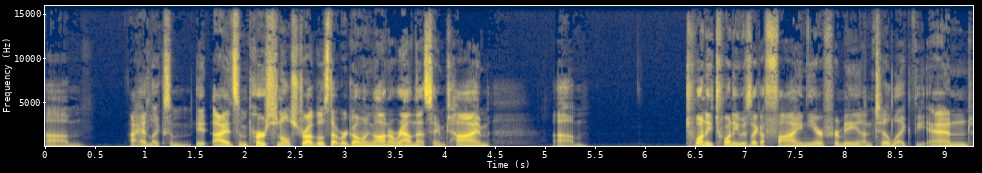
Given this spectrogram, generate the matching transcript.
Um, I had like some I had some personal struggles that were going on around that same time. Um, 2020 was like a fine year for me until like the end,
